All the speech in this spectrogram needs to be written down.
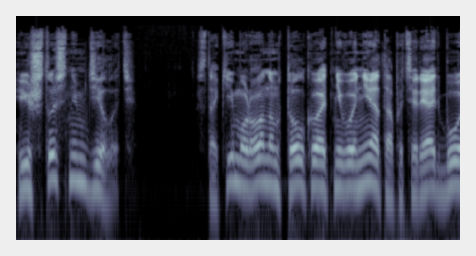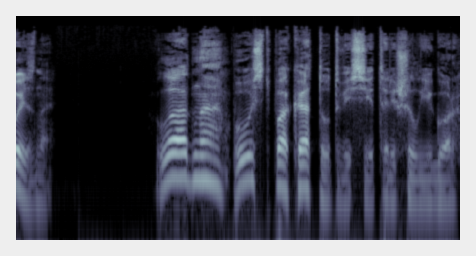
И что с ним делать? С таким уроном толку от него нет, а потерять боязно. Ладно, пусть пока тут висит, решил Егор.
